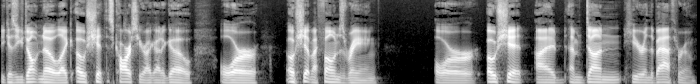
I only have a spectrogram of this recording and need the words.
because you don't know, like, oh shit, this car's here, I got to go, or oh shit, my phone's ringing, or oh shit, I am done here in the bathroom.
